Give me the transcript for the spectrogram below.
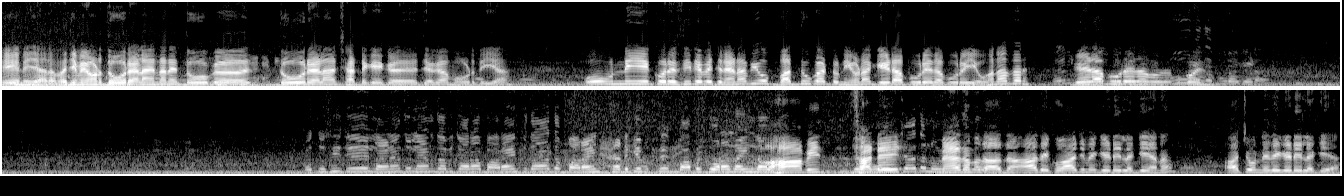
ਇਹ ਨਜ਼ਾਰਾ ਵਾ ਜਿਵੇਂ ਹੁਣ ਦੋ ਰੈਲਾਂ ਇਹਨਾਂ ਨੇ ਦੋ ਦੋ ਰੈਲਾਂ ਛੱਡ ਕੇ ਇੱਕ ਜਗ੍ਹਾ ਮੋੜਦੀ ਆ। ਉਹ ਉਨੀ ਐਕੂਰੇਸੀ ਦੇ ਵਿੱਚ ਰਹਿਣਾ ਵੀ ਉਹ ਵਾਧੂ ਘੱਟ ਨਹੀਂ ਹੋਣਾ ਗੇੜਾ ਪੂਰੇ ਦਾ ਪੂਰਾ ਹੀ ਹੋ ਹਨਾ ਸਰ? ਗੇੜਾ ਪੂਰੇ ਦਾ ਕੋਈ ਤਾਂ ਪੂਰਾ ਗੇੜਾ। ਉਹ ਤੁਸੀਂ ਜੇ ਲੈਣਾ ਤੋਂ ਲੈਣ ਦਾ ਵਿਚਾਰਾ 12 ਇੰਚ ਦਾ ਤਾਂ 12 ਇੰਚ ਛੱਡ ਕੇ ਉੱਥੇ ਵਾਪਸ ਦੁਬਾਰਾ ਲਾਈਨ ਲਾਓ। ਹਾਂ ਵੀ ਸਾਡੇ ਆ ਮੈਂ ਤੁਹਾਨੂੰ ਦੱਸਦਾ ਆਹ ਦੇਖੋ ਆਹ ਜਿਵੇਂ ਗੇੜੇ ਲੱਗੇ ਆ ਨਾ ਆਹ ਝੋਨੇ ਦੇ ਗੇੜੇ ਲੱਗੇ ਆ।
